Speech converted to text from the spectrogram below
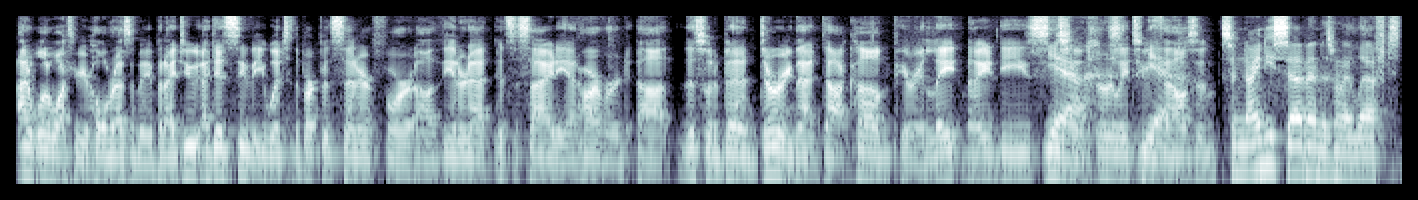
I don't want to walk through your whole resume, but I do. I did see that you went to the Berkman Center for uh, the Internet and Society at Harvard. Uh, this would have been during that dot com period, late '90s yeah. to early 2000. Yeah. So '97 is when I left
